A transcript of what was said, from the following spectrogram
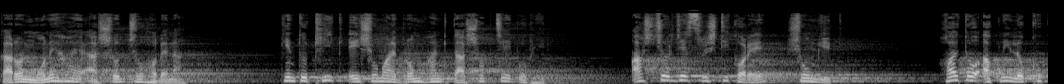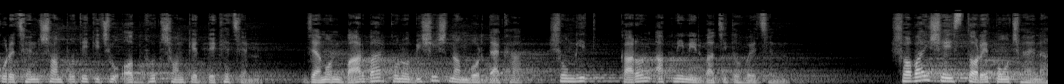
কারণ মনে হয় আর সহ্য হবে না। কিন্তু ঠিক এই সময় ব্রহ্মাণ্ড তার সবচেয়ে গভীর। আশ্চর্যের সৃষ্টি করে সংগীত। হয়তো আপনি লক্ষ্য করেছেন, সম্প্রতি কিছু অদ্ভুত সংকেত দেখেছেন, যেমন বারবার কোনো বিশেষ নম্বর দেখা, সংগীত, কারণ আপনি নির্বাচিত হয়েছেন। সবাই সেই স্তরে পৌঁছায় না।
